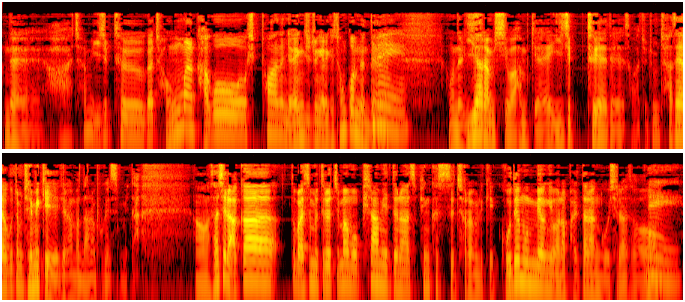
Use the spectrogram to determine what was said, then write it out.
네. 아, 참 이집트가 정말 가고 싶어 하는 여행지 중에 이렇게 손꼽는데 네. 오늘 이하람 씨와 함께 이집트에 대해서 아주 좀 자세하고 좀 재밌게 얘기를 한번 나눠보겠습니다. 어, 사실 아까 또 말씀을 드렸지만 뭐 피라미드나 스핑크스처럼 이렇게 고대 문명이 워낙 발달한 곳이라서 네.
